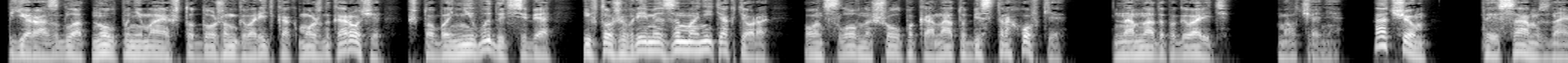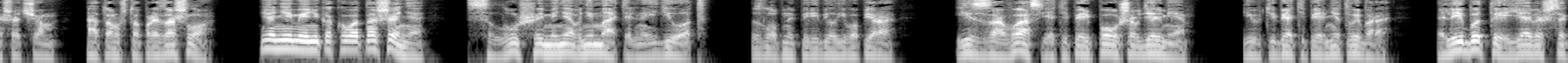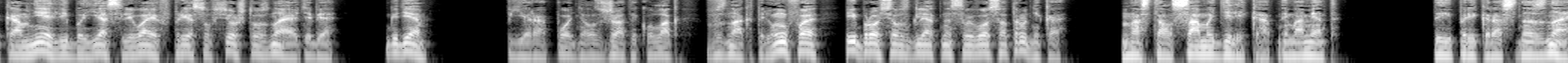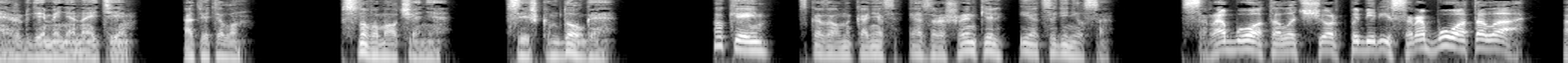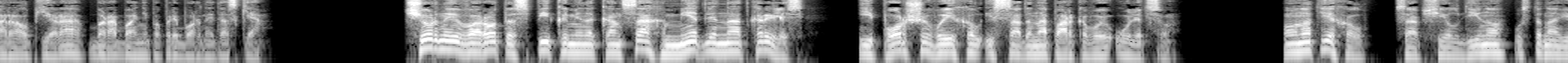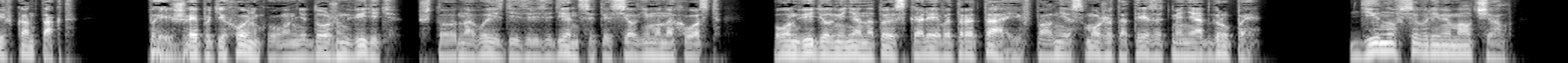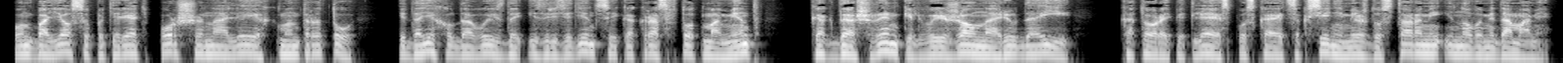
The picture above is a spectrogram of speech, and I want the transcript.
Пьера сглотнул, понимая, что должен говорить как можно короче, чтобы не выдать себя и в то же время заманить актера. Он словно шел по канату без страховки. «Нам надо поговорить». Молчание. «О чем?» «Ты сам знаешь о чем. О том, что произошло. Я не имею никакого отношения. Слушай меня внимательно, идиот!» Злобно перебил его Пьера. «Из-за вас я теперь по уши в дерьме. И у тебя теперь нет выбора. Либо ты явишься ко мне, либо я сливаю в прессу все, что знаю о тебе. Где?» Пьера поднял сжатый кулак в знак триумфа и бросил взгляд на своего сотрудника. Настал самый деликатный момент. — Ты прекрасно знаешь, где меня найти, — ответил он. Снова молчание. Слишком долгое. — Окей, — сказал наконец Эзра Шренкель и отсоединился. — Сработало, черт побери, сработало! — орал Пьера, барабаня по приборной доске. Черные ворота с пиками на концах медленно открылись, и Порше выехал из сада на Парковую улицу. «Он отъехал», — сообщил Дино, установив контакт. «Поезжай потихоньку, он не должен видеть, что на выезде из резиденции ты сел ему на хвост. Он видел меня на той скале в Этрета и вполне сможет отрезать меня от группы». Дино все время молчал. Он боялся потерять Порше на аллеях к Монтрету и доехал до выезда из резиденции как раз в тот момент, когда Шренкель выезжал на Рюдаи, которая, петляя, спускается к сене между старыми и новыми домами.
